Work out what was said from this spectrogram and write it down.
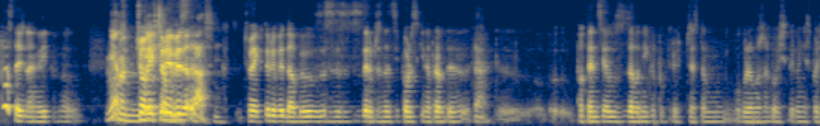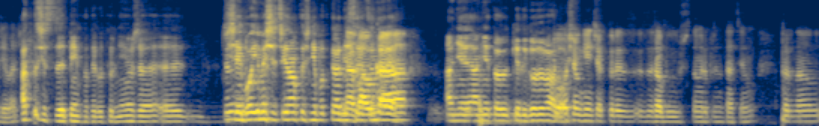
postać dla Anglików. No, Nie no, Człowiek, nie który wyda- strasznie. Człowiek, który wydobył z, z reprezentacji Polski naprawdę Tak. y, potencjał z zawodników, po których często w ogóle można było się tego nie spodziewać. A to też jest e, piękno tego turnieju, że e, Czy- dzisiaj boimy się, czy nam ktoś nie podkradnie selekcjonera, a nie, a nie to, kiedy go po wywali. osiągnięciach, które zrobił już z tą reprezentacją, pewno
